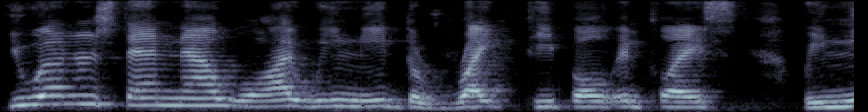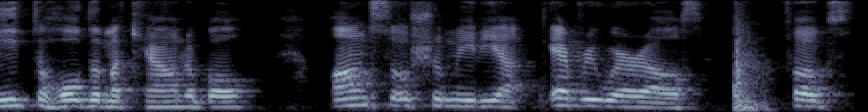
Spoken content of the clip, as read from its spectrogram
You understand now why we need the right people in place. We need to hold them accountable on social media, everywhere else. Folks,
